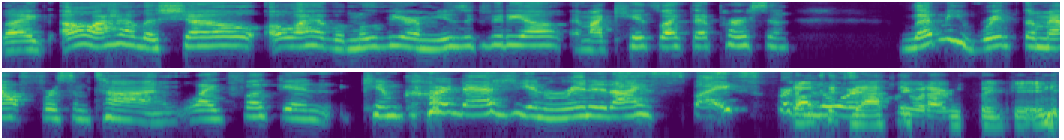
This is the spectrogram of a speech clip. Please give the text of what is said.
like oh i have a show oh i have a movie or a music video and my kids like that person let me rent them out for some time like fucking kim kardashian rented ice spice for That's North. exactly what I was thinking.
